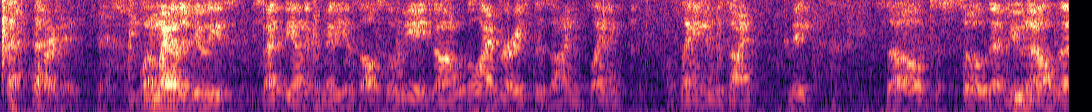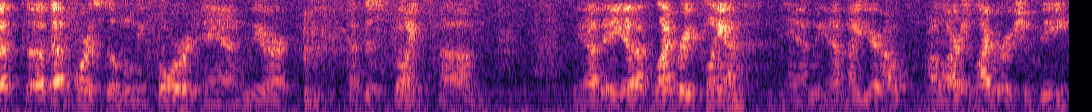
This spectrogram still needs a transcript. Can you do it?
Sorry, Dave. one of my other duties, besides being on the committee, is also liaison with the library's design and planning, planning and design committee. So, just so that you know that, uh, that board is still moving forward, and we are, at this point, um, we have a, uh, library plan, and we have an idea how, how large the library should be.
